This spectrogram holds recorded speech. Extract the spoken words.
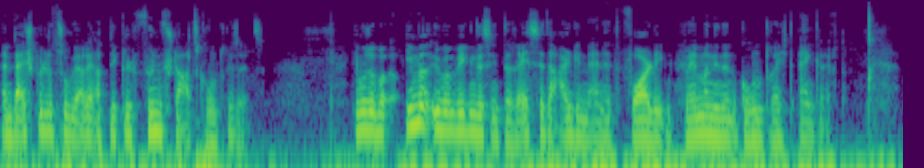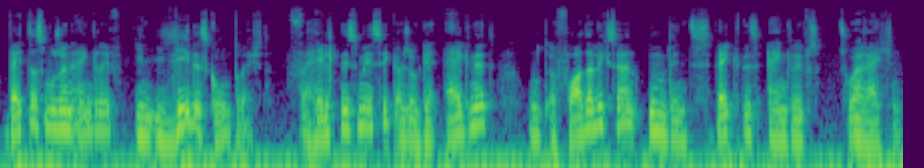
Ein Beispiel dazu wäre Artikel 5 Staatsgrundgesetz. Hier muss aber immer überwiegendes Interesse der Allgemeinheit vorliegen, wenn man in ein Grundrecht eingreift. Weiters muss ein Eingriff in jedes Grundrecht verhältnismäßig, also geeignet und erforderlich sein, um den Zweck des Eingriffs zu erreichen.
